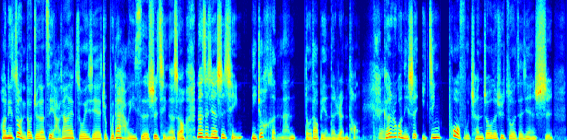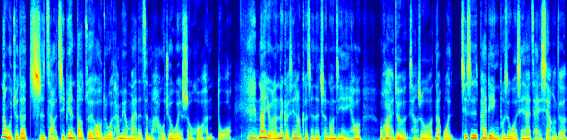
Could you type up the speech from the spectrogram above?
好，你做你都觉得自己好像在做一些就不太好意思的事情的时候，那这件事情你就很难得到别人的认同。可是如果你是已经破釜沉舟的去做这件事，那我觉得迟早，即便到最后，如果他没有卖的这么好，我觉得我也收获很多。嗯那有了那个线上课程的成功经验以后，我后来就想说，那我其实拍电影不是我现在才想的，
